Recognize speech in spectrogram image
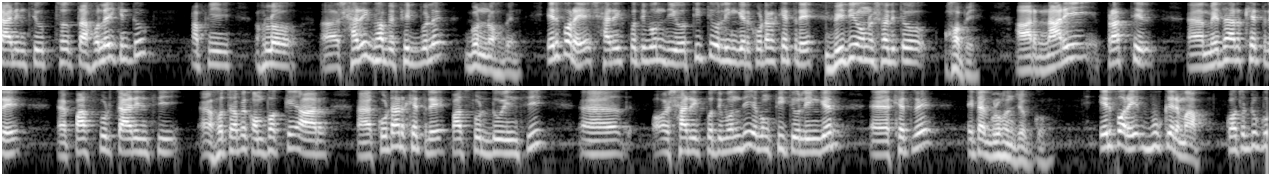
চার ইঞ্চি উচ্চতা হলেই কিন্তু আপনি হলো শারীরিকভাবে ফিট বলে গণ্য হবেন। এরপরে শারীরিক প্রতিবন্ধী ও তৃতীয় লিঙ্গের কোটার ক্ষেত্রে বিধি অনুসারিত হবে। আর নারী প্রার্থীর মেধার ক্ষেত্রে পাঁচ ফুট চার ইঞ্চি হতে হবে কমপক্ষে। আর কোটার ক্ষেত্রে পাঁচ ফুট দু ইঞ্চি শারীরিক প্রতিবন্ধী এবং তৃতীয় লিঙ্গের ক্ষেত্রে এটা গ্রহণযোগ্য। এরপরে বুকের মাপ। কতটুকু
